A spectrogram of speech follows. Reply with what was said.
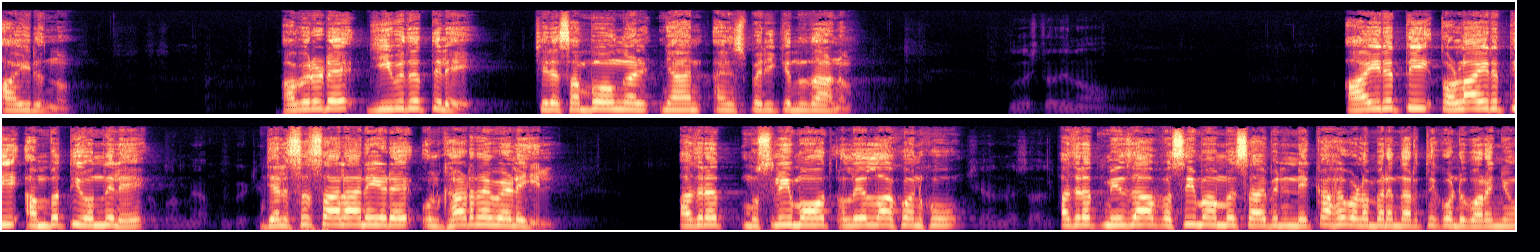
ആയിരുന്നു. അവരുടെ ജീവിതത്തിലെ ചില സംഭവങ്ങൾ ഞാൻ അനുസ്മരിക്കുന്നതാണ്. ആയിരത്തി തൊള്ളായിരത്തി അമ്പത്തി ഒന്നിലെ ജൽസസാലാനയുടെ ഉദ്ഘാടന വേളയിൽ ഹജ്രത് മുസ്ലിമോദ് അലിയല്ലാഹു അൻഹു ഹജ്രത് മിർസ വസീം അഹമ്മദ് സാഹിബിന് നിക്കാഹ് വിളംബരം നടത്തിക്കൊണ്ട് പറഞ്ഞു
